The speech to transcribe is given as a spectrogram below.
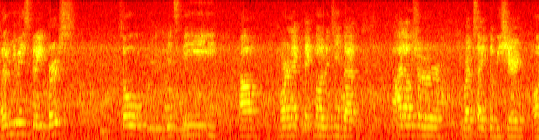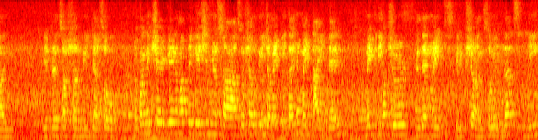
alam niyo ba yung scrapers? So, it's the um, more like technology that allows your website to be shared on different social media. So, kapag nag-share kayo ng application nyo sa social media, makikita nyo may title, may picture, and then may description. So, that's the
